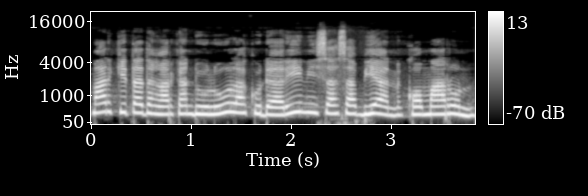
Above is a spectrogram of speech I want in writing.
mari kita dengarkan dulu lagu dari Nisa Sabian. Komarun,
